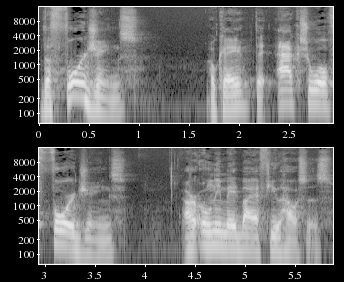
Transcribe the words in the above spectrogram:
the forgings, okay, the actual forgings are only made by a few houses.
